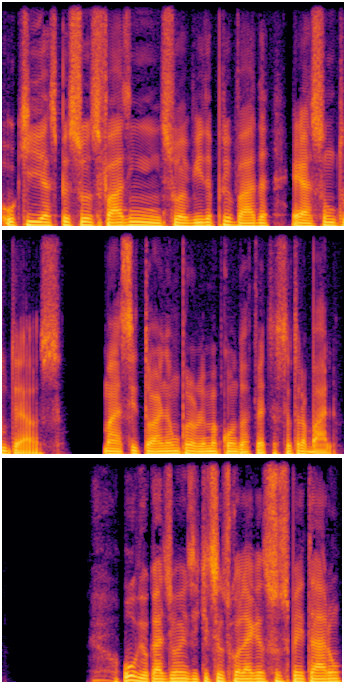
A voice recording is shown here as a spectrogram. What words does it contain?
o que as pessoas fazem em sua vida privada é assunto delas, mas se torna um problema quando afeta seu trabalho. Houve ocasiões em que seus colegas suspeitaram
